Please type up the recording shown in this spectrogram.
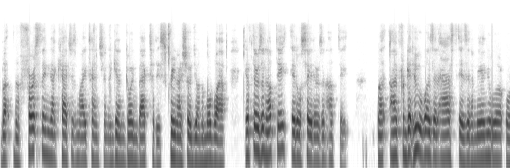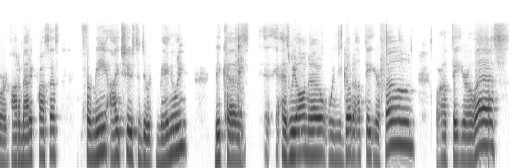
But the first thing that catches my attention, again, going back to the screen I showed you on the mobile app, if there's an update, it'll say there's an update. But I forget who it was that asked, is it a manual or an automatic process? For me, I choose to do it manually because, as we all know, when you go to update your phone or update your OS,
